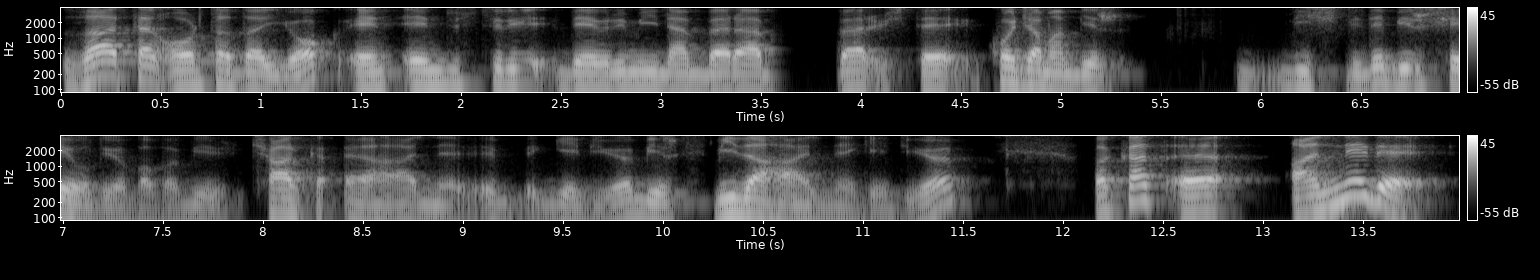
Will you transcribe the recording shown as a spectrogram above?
zaten ortada yok. En, endüstri devrimiyle beraber işte kocaman bir dişli de bir şey oluyor baba. Bir çark e, haline geliyor, bir vida haline geliyor. Fakat e, anne de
